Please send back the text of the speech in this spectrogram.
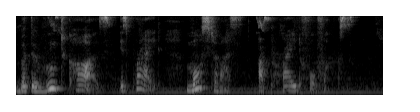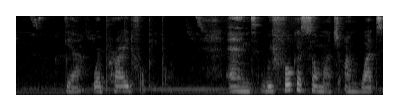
But the root cause is pride. Most of us are prideful folks. Yeah, we're prideful people. And we focus so much on what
